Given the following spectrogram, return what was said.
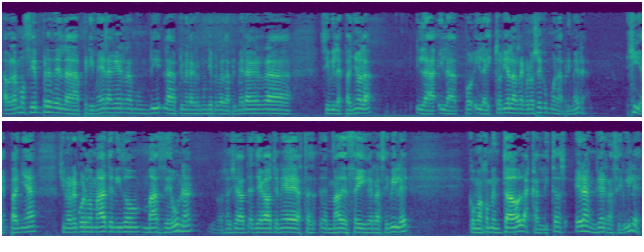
hablamos siempre de la primera guerra mundial, la primera guerra mundial, perdón, la primera guerra civil española y la, y la, y la historia la reconoce como la primera. Y España, si no recuerdo mal, ha tenido más de una. No sé si ha llegado a tener hasta más de seis guerras civiles. Como ha comentado, las carlistas eran guerras civiles,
